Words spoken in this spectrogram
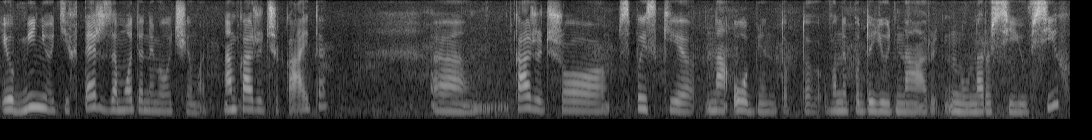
і обмінюють їх теж з замотаними очима. Нам кажуть, чекайте. Кажуть, що списки на обмін, тобто вони подають на, ну, на Росію всіх,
